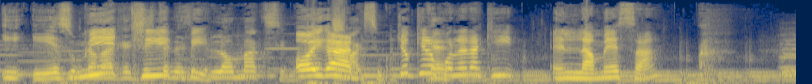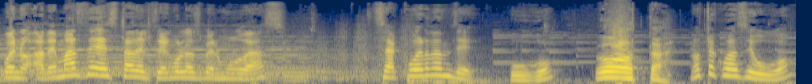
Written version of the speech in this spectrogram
y, y es un canal que existe en lo máximo. lo Oigan, máximo. yo quiero ¿Qué? poner aquí en la mesa. Bueno, además de esta del Triángulo de las Bermudas, ¿se acuerdan de Hugo? Ota. ¿No te acuerdas de Hugo?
